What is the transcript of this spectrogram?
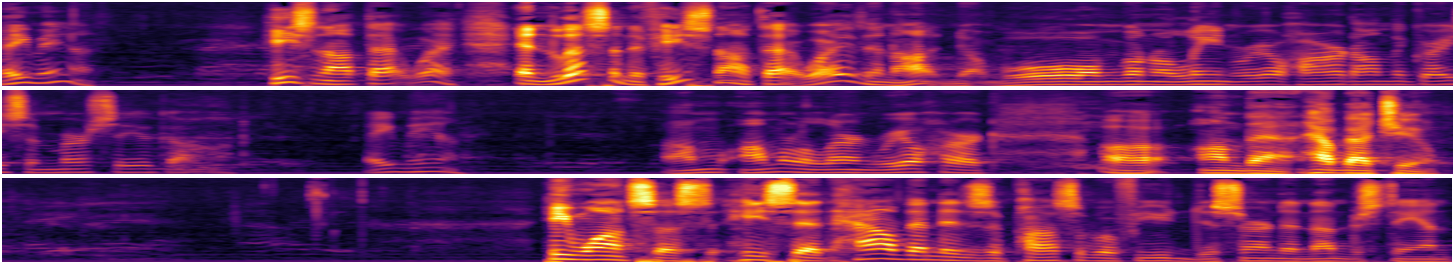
Amen. He's not that way. And listen, if he's not that way, then I, whoa, I'm going to lean real hard on the grace and mercy of God. Amen. I'm, I'm going to learn real hard uh, on that. How about you? He wants us, he said, How then is it possible for you to discern and understand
